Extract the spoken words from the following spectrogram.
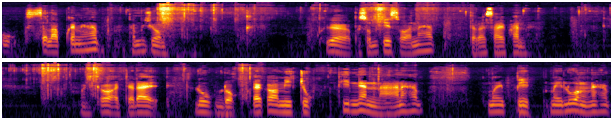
ลูกสลับกันนะครับท่านผู้ชม เพื่อผสมเกสรนะครับ แต่ละสายพันธุ์ มันก็จะได้ลูกดก แล้วก็มีจุกที่แน่นหนานะครับ ไม่ปิดไม่ร่วงนะครับ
